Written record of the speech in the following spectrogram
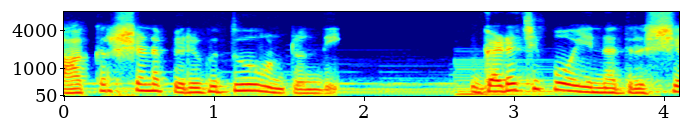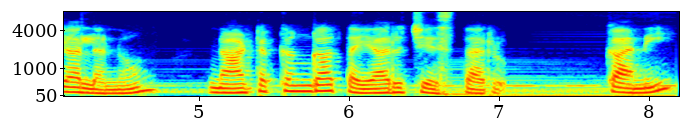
ఆకర్షణ పెరుగుతూ ఉంటుంది. గడచిపోయిన దృశ్యాలను నాటకంగా తయారు చేస్తారు. కానీ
